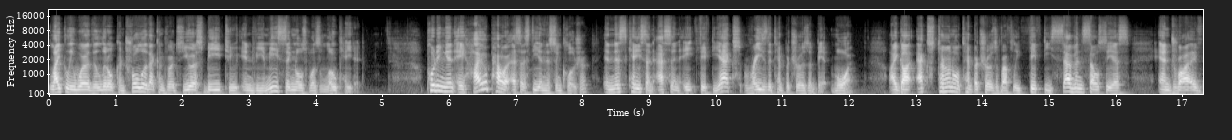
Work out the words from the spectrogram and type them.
likely where the little controller that converts USB to NVMe signals was located. Putting in a higher power SSD in this enclosure, in this case an SN850X, raised the temperatures a bit more. I got external temperatures of roughly 57 Celsius and drive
